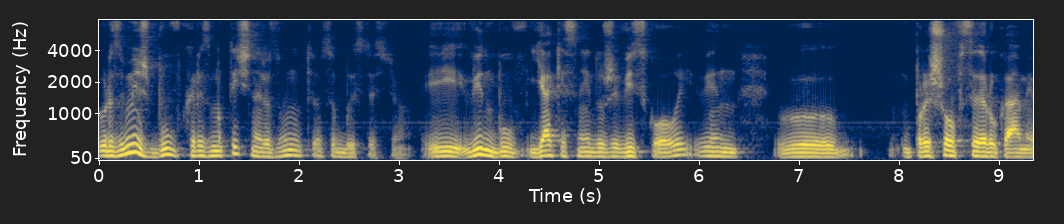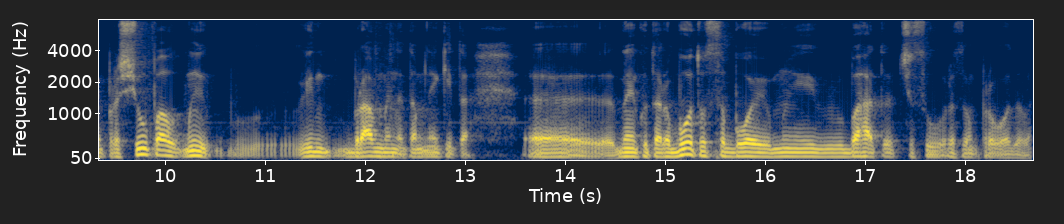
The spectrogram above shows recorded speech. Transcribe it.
розумієш, був харизматичною, розвинутою особистістю. І він був якісний, дуже військовий. Він е, пройшов все руками, прощупав. Ми, він брав мене там на які-то. е, На яку-то роботу з собою, ми багато часу разом проводили.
